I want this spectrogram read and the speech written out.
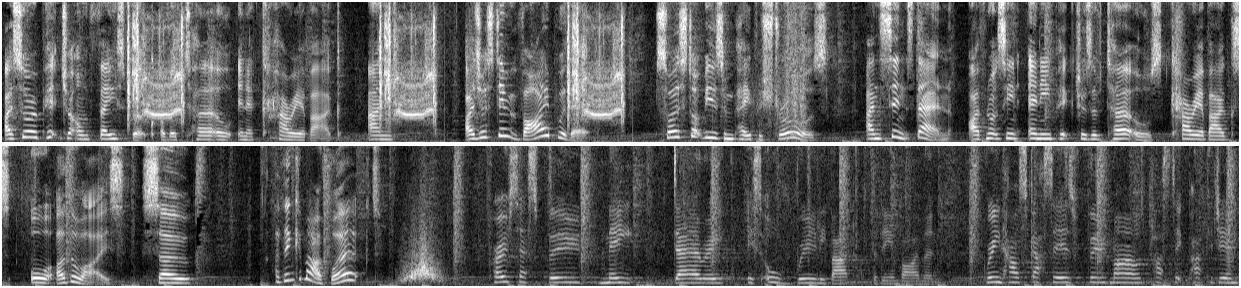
I saw a picture on Facebook of a turtle in a carrier bag, and I just didn't vibe with it. So I stopped using paper straws. And since then, I've not seen any pictures of turtles, carrier bags, or otherwise. So I think it might have worked. Processed food, meat, dairy, it's all really bad for the environment. Greenhouse gases, food miles, plastic packaging.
